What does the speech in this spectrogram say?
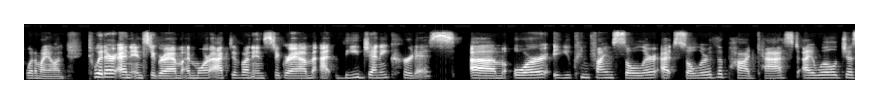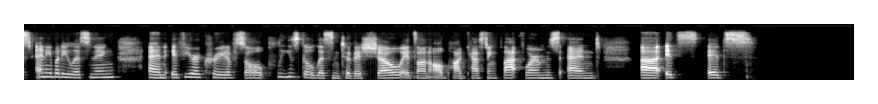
what am I on? Twitter and Instagram. I'm more active on Instagram at the Jenny Curtis. Um, or you can find Solar at Solar the podcast. I will just anybody listening, and if you're a creative soul, please go listen to this show. It's on all podcasting platforms, and uh, it's it's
